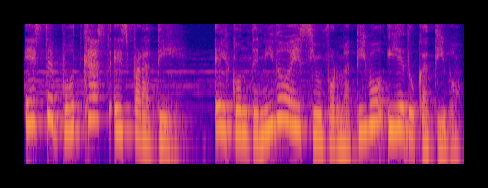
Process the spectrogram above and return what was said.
Este podcast es para ti. El contenido es informativo y educativo.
